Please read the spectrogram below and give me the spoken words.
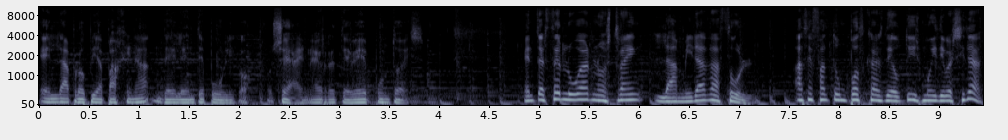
en la propia página del ente público, o sea, en rtv.es. En tercer lugar nos traen La Mirada Azul. ¿Hace falta un podcast de autismo y diversidad?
